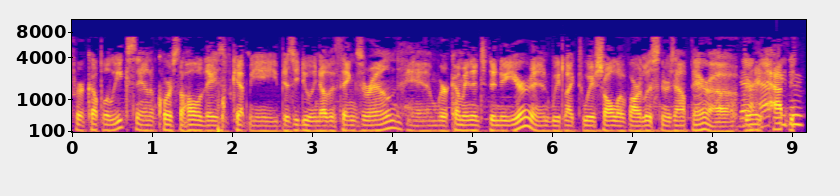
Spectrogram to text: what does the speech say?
for a couple of weeks, and of course the holidays have kept me busy doing other things around. And we're coming into the new year, and we'd like to wish all of our listeners out there a Yeah, very happy Year.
